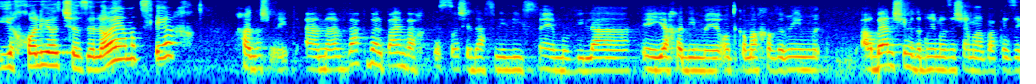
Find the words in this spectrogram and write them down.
יכול להיות שזה לא היה מצליח? חד משמעית. המאבק ב-2011 שדפני ליף מובילה יחד עם עוד כמה חברים הרבה אנשים מדברים על זה שהמאבק הזה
